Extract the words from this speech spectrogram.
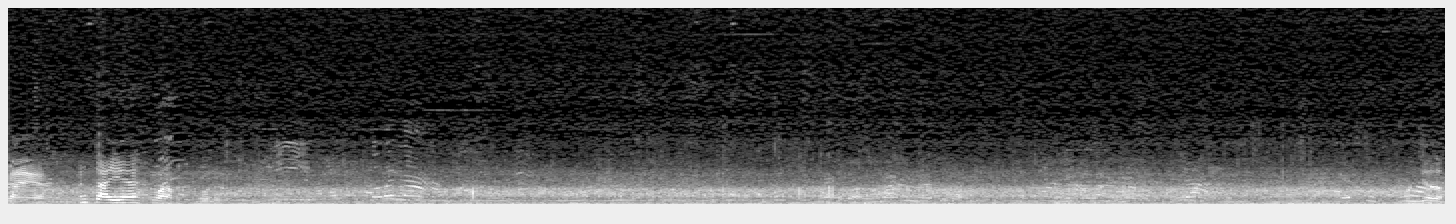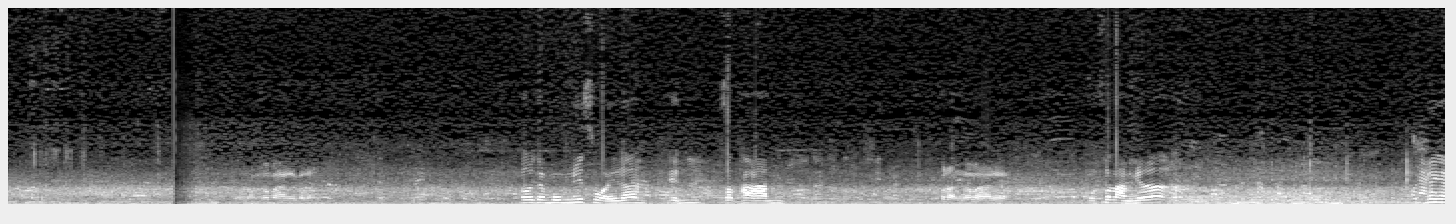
ไกลอะมันไกลอะว่าไปถึงนู่นน่ะคนเยอะหลังก็มาแล้วก็หลังเออแต่มุมนี้สวยนะ เห็นสะพาน ฝรั่งก็มาเลย โอ้ฝรั่งเยอะ นี่ไง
